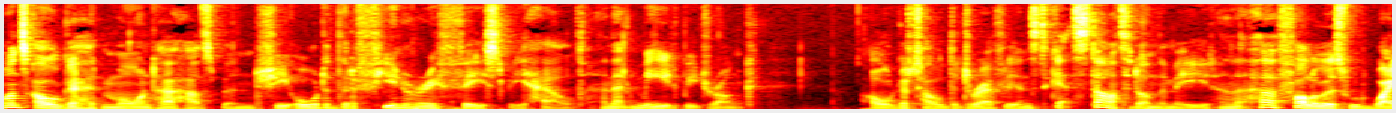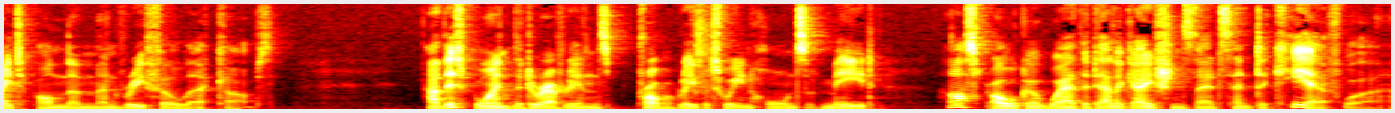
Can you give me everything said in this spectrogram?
once Olga had mourned her husband, she ordered that a funerary feast be held and that mead be drunk. Olga told the Derevlians to get started on the mead and that her followers would wait upon them and refill their cups. At this point, the Derevlians, probably between horns of mead, asked Olga where the delegations they had sent to Kiev were,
